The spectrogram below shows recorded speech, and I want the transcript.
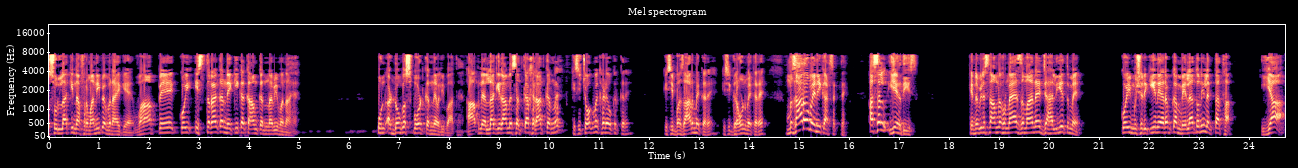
رسول اللہ کی نافرمانی پہ بنائے گئے ہیں، وہاں پہ کوئی اس طرح کا نیکی کا کام کرنا بھی منع ہے۔ ان اڈوں کو سپورٹ کرنے والی بات ہے۔ آپ نے اللہ کی راہ میں صدقہ خیرات کرنا ہے، کسی چوک میں کھڑے ہو کر کریں، کسی بازار میں کریں، کسی گراؤنڈ میں کریں، مزاروں میں نہیں کر سکتے۔ اصل یہ حدیث کہ نبی اسلام نے فرمایا، زمانے جہلیت میں کوئی مشرقین عرب کا میلہ تو نہیں لگتا تھا، یا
